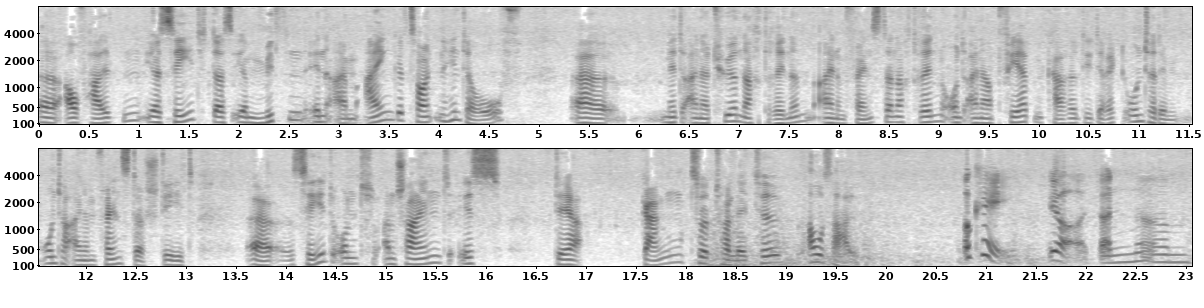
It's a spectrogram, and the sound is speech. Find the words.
äh, aufhalten. Ihr seht, dass ihr mitten in einem eingezäunten Hinterhof äh, mit einer Tür nach drinnen, einem Fenster nach drinnen und einer Pferdenkarre, die direkt unter, dem, unter einem Fenster steht, äh, seht. Und anscheinend ist der Gang zur Toilette außerhalb. Okay, ja, dann ähm,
